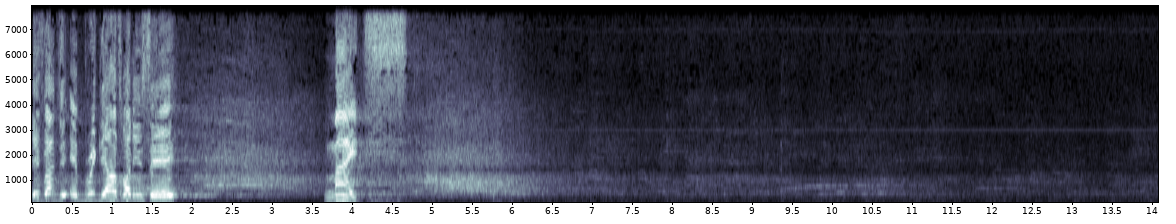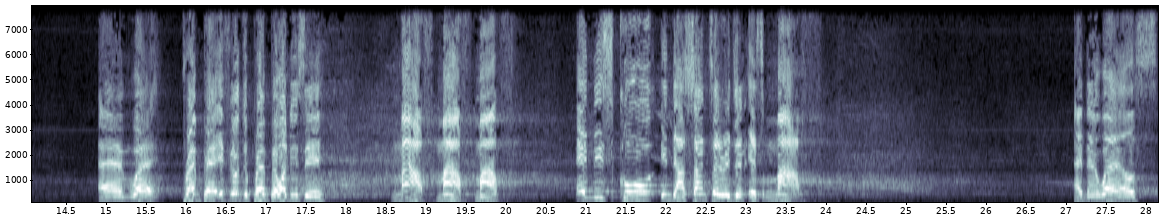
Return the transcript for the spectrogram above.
If you want to girls, what do you say? Mites. Um, where? Prempeh. If you want to Prempeh, what do you say? Math, math, math. Any school in the Ashanti region is math. And then where else?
